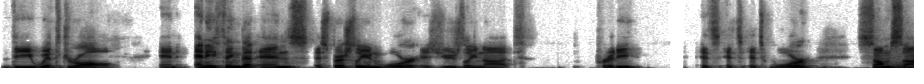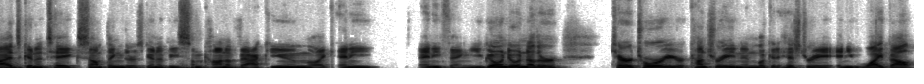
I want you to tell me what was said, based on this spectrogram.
the withdrawal and anything that ends, especially in war, is usually not pretty. It's it's it's war. Some side's going to take something. There's going to be some kind of vacuum, like any anything. You go into another territory or country and then look at history, and you wipe out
